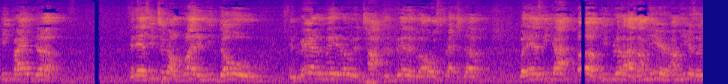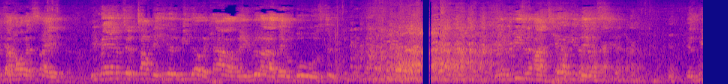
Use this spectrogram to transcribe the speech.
He biked up. And as he took off running, he dove and barely made it over the top. His belly was all scratched up. But as he got up, he realized, I'm here, I'm here. So he got all excited. He ran up to the top of the hill to meet the other cows, and he realized they were bulls too. and the reason I tell you this is we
